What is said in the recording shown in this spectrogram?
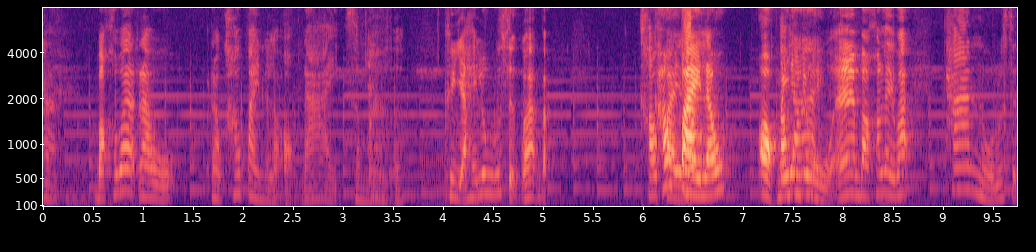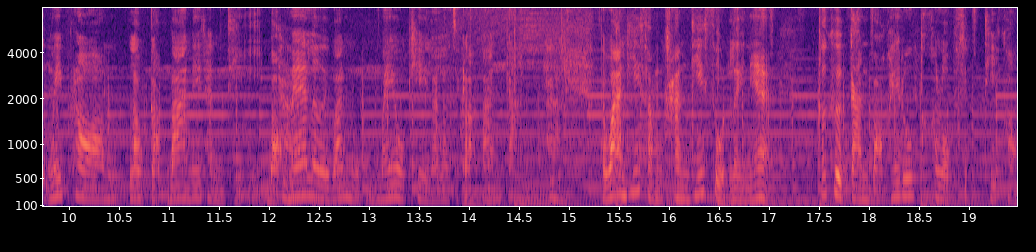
ค่ะบอกเขาว่าเรา เราเข้าไปเนี่ยเราออกได้เสมอ คืออย่าให้ลูกรู้สึกว่าแบบเข้าเข้าไปไปแล้วแล้วออกต้ไม่องได้อยู่อ่าบอกเขาเลยว่าถ้าหนูรู้สึกไม่พร้อมเรากลับบ้านได้ทันที บอกค่ะแม่เลยว่าหนูไม่โอเคแล้วเราจะกลับบ้านกันค่ะแต่ว่าอันที่สำคัญที่สุดเลยเนี่ยก็คือการบอกให้ลูกเคารพสิทธิของ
